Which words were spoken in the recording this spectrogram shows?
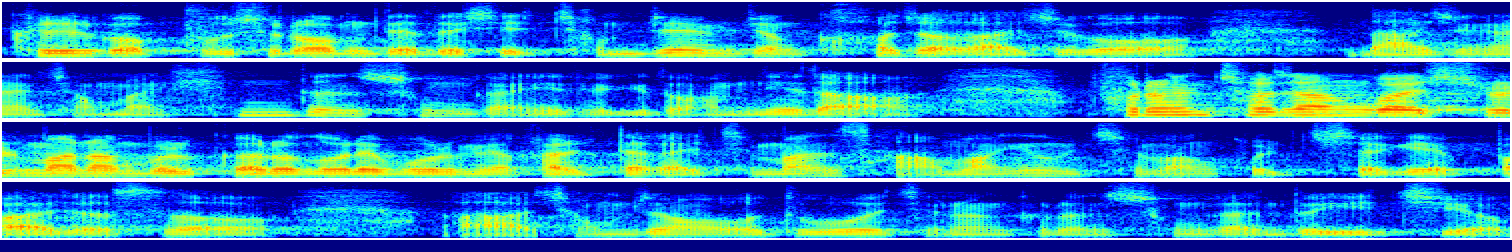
긁어 부스럼 되듯이 점점점 커져가지고 나중에는 정말 힘든 순간이 되기도 합니다. 푸른 초장과 쉴만한 물가로 노래 부르며 갈 때가 있지만 사망의 음침한 골짜기에 빠져서 아, 점점 어두워지는 그런 순간도 있지요.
